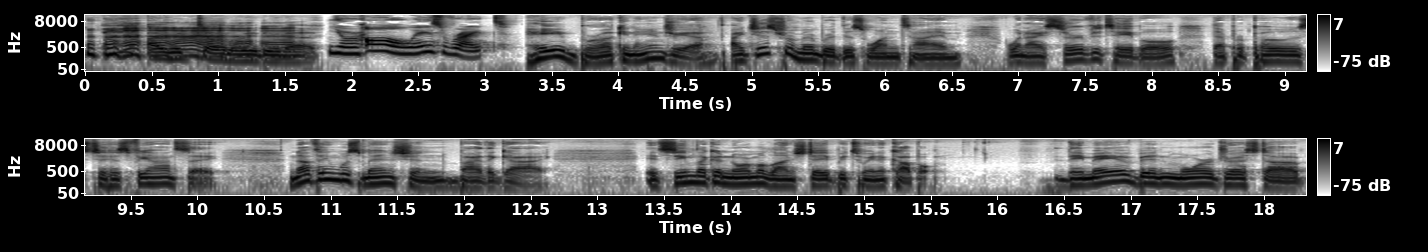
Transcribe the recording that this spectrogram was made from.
I would totally do that. You're always right. Hey, Brooke and Andrea. I just remembered this one time when I served a table that proposed to his fiance. Nothing was mentioned by the guy. It seemed like a normal lunch date between a couple. They may have been more dressed up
